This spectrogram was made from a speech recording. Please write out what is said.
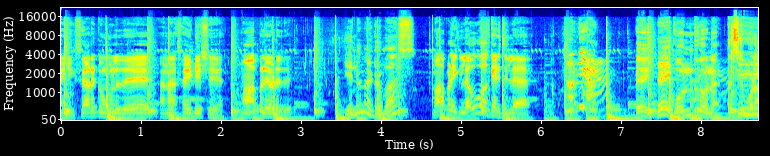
இன்னைக்கு சரக்கு உங்களுது. ஆனா சைட் டிஷ் மாப்பிள்ளையோடது. என்ன மேட்ரு பாஸ் மாப்பிள்ளைக்கு லவ் வாக் ஆயிடுச்சுல ஏய் கொன்றுவன. ஃபர்ஸ்ட் போடா.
